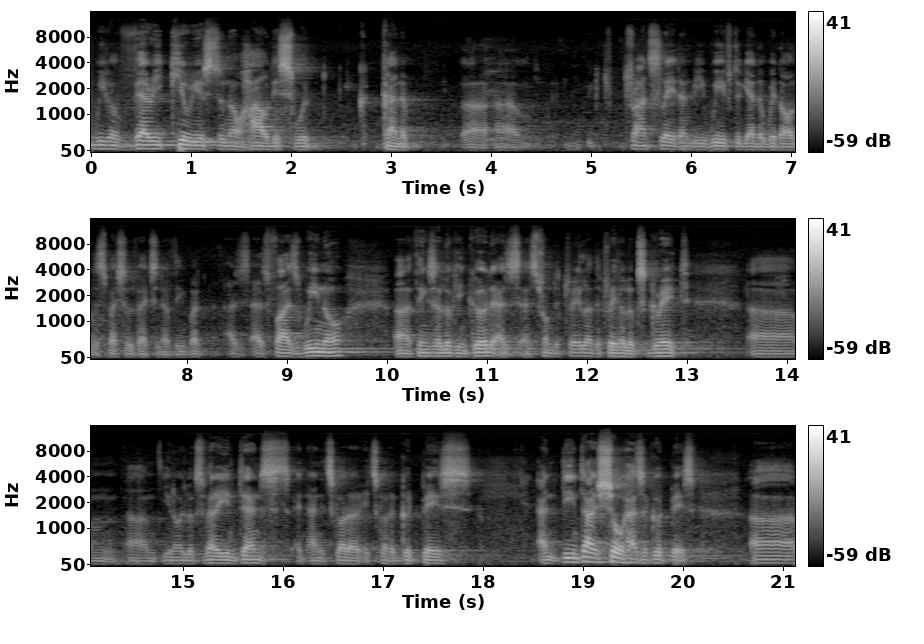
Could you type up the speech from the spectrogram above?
we were very curious to know how this would kind of uh, um, translate and be weaved together with all the special effects and everything. But as, as far as we know, uh, things are looking good. As, as from the trailer, the trailer looks great. Um, um, you know, it looks very intense and, and, it's, got a, it's got a good pace. And the entire show has a good pace. Uh,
